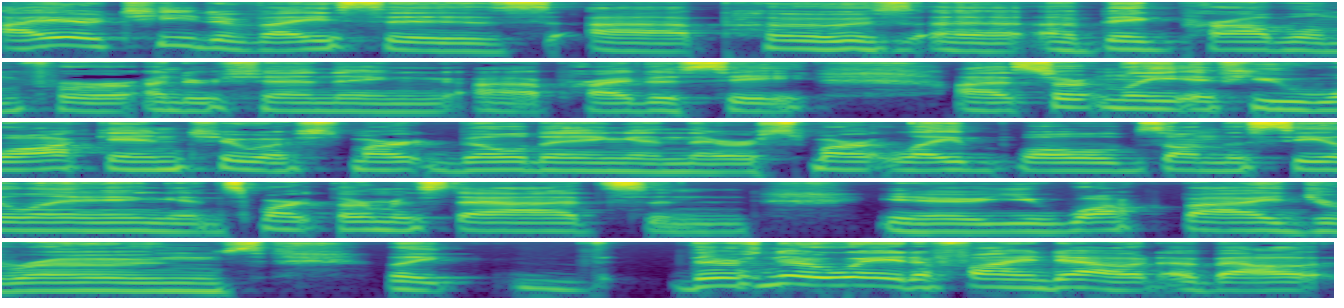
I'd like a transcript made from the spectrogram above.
IoT devices uh, pose a, a, big problem for understanding uh, privacy. Uh, certainly, if you walk into a smart building and there are smart light bulbs on the ceiling and smart thermostats, and you know you walk by drones, like th- there's no way to find out about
